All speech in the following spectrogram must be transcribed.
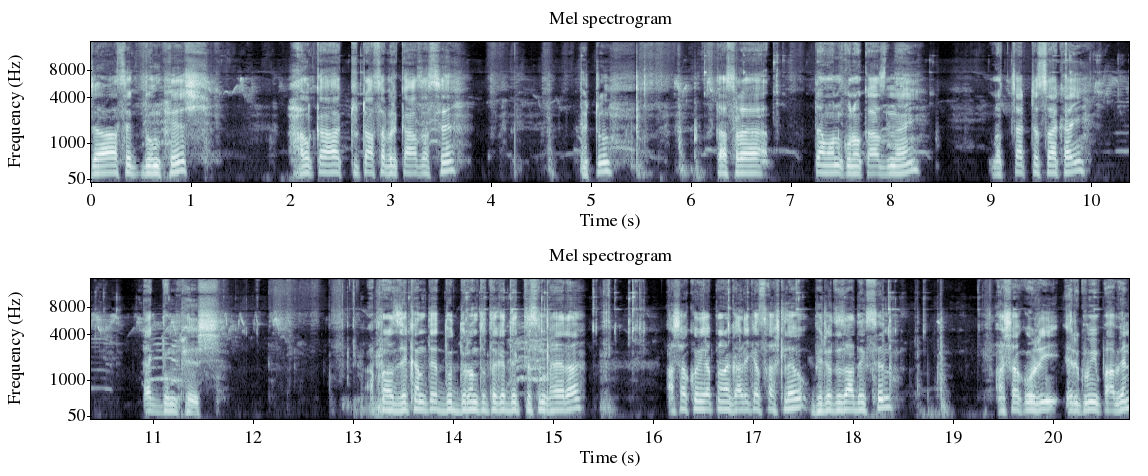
যা আছে একদম ফ্রেশ হালকা একটু টাচ আপের কাজ আছে। একটু। তাছাড়া তেমন কোনো কাজ নাই। চারটে চাকায় একদম ফ্রেশ আপনারা যেখান থেকে দূর দূরান্ত থেকে দেখতেছেন ভাইয়েরা আশা করি আপনারা গাড়ির কাছে আসলেও ভিডিওতে যা দেখছেন, আশা করি এরকমই পাবেন।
